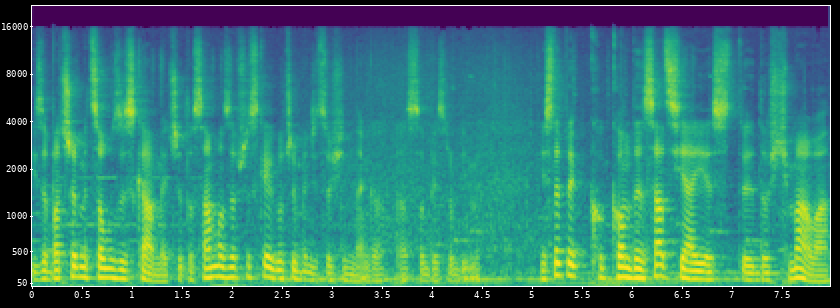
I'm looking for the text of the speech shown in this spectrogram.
I zobaczymy, co uzyskamy. Czy to samo ze wszystkiego, czy będzie coś innego. A sobie zrobimy. Niestety ko- kondensacja jest y, dość mała,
